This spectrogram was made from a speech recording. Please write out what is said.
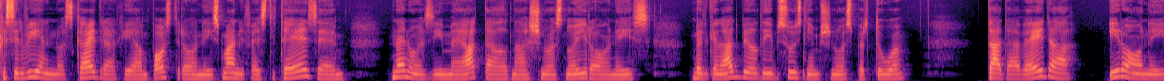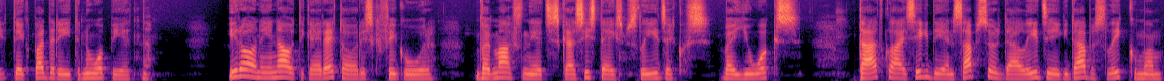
kas ir viena no skaidrākajām postironijas manifesta tēzēm, nenozīmē attālināšanos no ironijas, bet gan atbildības uzņemšanos par to. Tādā veidā ironija tiek padarīta nopietna. Ironija nav tikai retoriska figūra vai mākslinieckās izteiksmes līdzeklis vai joks. Tā atklājas ikdienas absurdā līdzīgi dabas likumam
